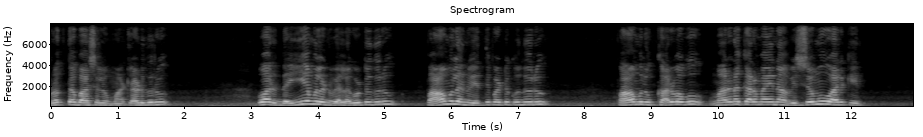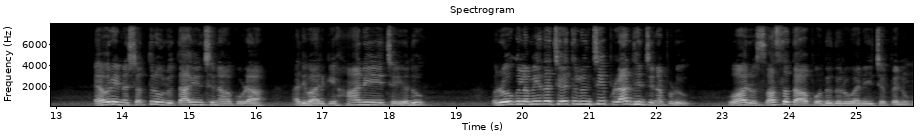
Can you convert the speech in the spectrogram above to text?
క్రొత్త భాషలు మాట్లాడుదురు వారు దయ్యములను వెళ్ళగొట్టుదురు పాములను ఎత్తిపట్టుకుందురు పాములు కరవవు మరణకరమైన విషయము వారికి ఎవరైనా శత్రువులు తాగించినా కూడా అది వారికి హాని చేయదు. రోగుల మీద చేతులుంచి ప్రార్థించినప్పుడు వారు స్వస్థత పొందుదురు అని చెప్పాను.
